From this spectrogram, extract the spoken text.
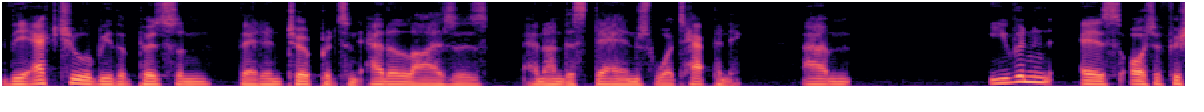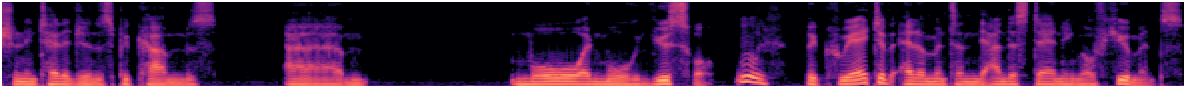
the actuary will be the person that interprets and analyzes and understands what's happening. Um, even as artificial intelligence becomes um, more and more useful, the creative element and the understanding of humans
